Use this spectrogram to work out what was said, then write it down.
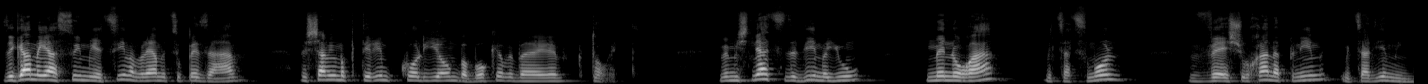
זה גם היה עשוי מעצים, אבל היה מצופה זהב, ושם היו מקטירים כל יום בבוקר ובערב קטורת. ומשני הצדדים היו מנורה מצד שמאל, ושולחן הפנים מצד ימין.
